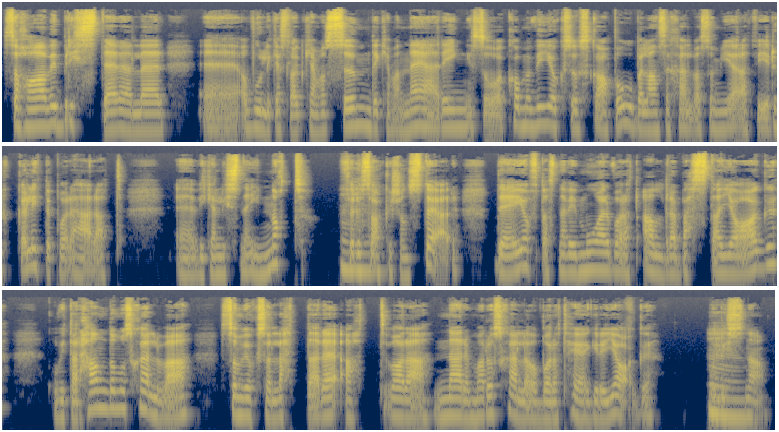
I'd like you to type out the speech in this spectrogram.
Så har vi brister eller eh, av olika slag, det kan vara sömn, det kan vara näring, så kommer vi också skapa obalanser själva som gör att vi ruckar lite på det här att eh, vi kan lyssna inåt. För det är Mm. saker som stör. Det är ju oftast när vi mår vårt allra bästa jag och vi tar hand om oss själva som vi också har lättare att vara närmare oss själva och vårt högre jag och Mm. lyssna.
